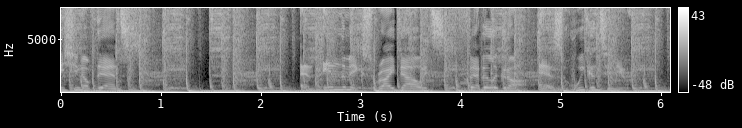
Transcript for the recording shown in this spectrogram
definition of dance. And in the mix right now, it's Fedde Le Grand as we continue.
